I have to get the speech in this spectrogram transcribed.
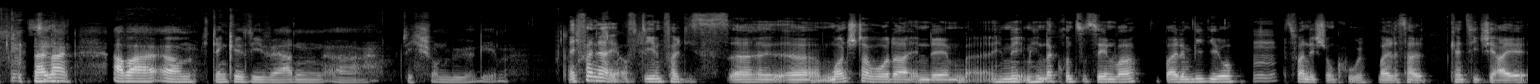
Nein, nein. Aber ähm, ich denke, sie werden äh, sich schon Mühe geben. Ich fand ja auf jeden Fall dieses äh, äh, Monster, wo da in dem äh, im Hintergrund zu sehen war bei dem Video. Mhm. Das fand ich schon cool, weil das halt kein CGI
